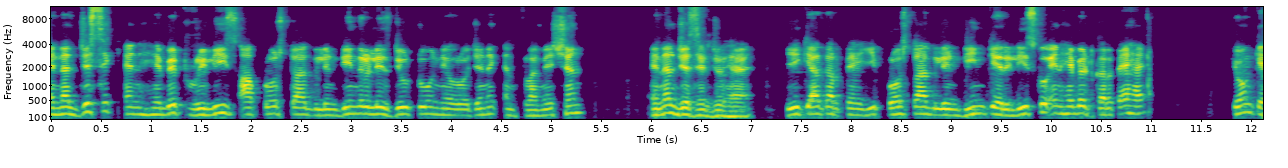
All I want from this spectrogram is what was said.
analgesic inhibit release of prostaglandin release due to neurogenic inflammation analgesic जो है, ये क्या करते हैं? ये प्रोस्टाग्लिंडीन के रिलीज़ को इनहिबिट करते हैं। क्योंकि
